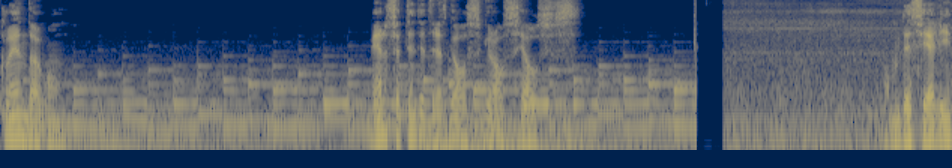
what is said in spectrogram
Clendagon. Menos 73 graus, graus Celsius. Vamos descer ali.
